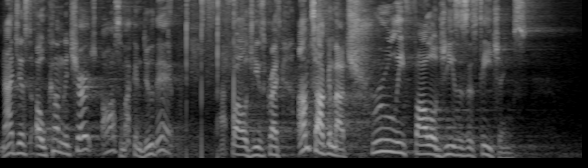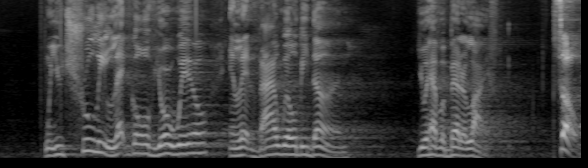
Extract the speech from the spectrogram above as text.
not just, oh, come to church, awesome, I can do that. I follow Jesus Christ. I'm talking about truly follow Jesus' teachings. When you truly let go of your will and let thy will be done, you'll have a better life. So,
